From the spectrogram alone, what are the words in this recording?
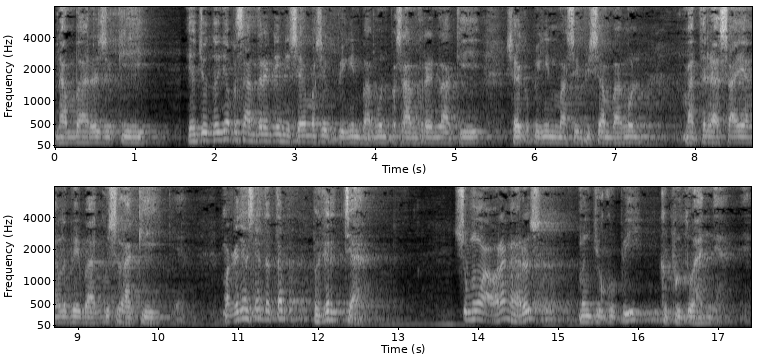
nambah rezeki. Ya contohnya pesantren ini saya masih kepingin bangun pesantren lagi. Saya kepingin masih bisa bangun madrasah yang lebih bagus lagi. Ya. Makanya saya tetap bekerja. Semua orang harus mencukupi kebutuhannya. Ya.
